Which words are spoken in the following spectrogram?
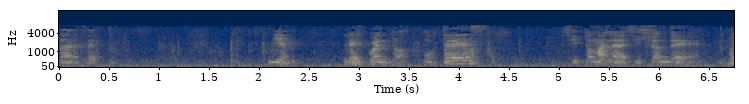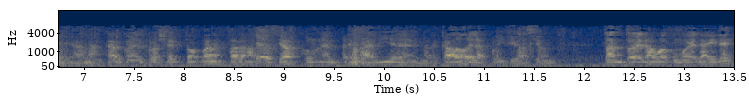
Perfecto. Bien, les cuento. Ustedes si toman la decisión de, arrancar con el proyecto, van a estar asociados con una empresa líder en el mercado de la purificación, tanto del agua como del aire,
